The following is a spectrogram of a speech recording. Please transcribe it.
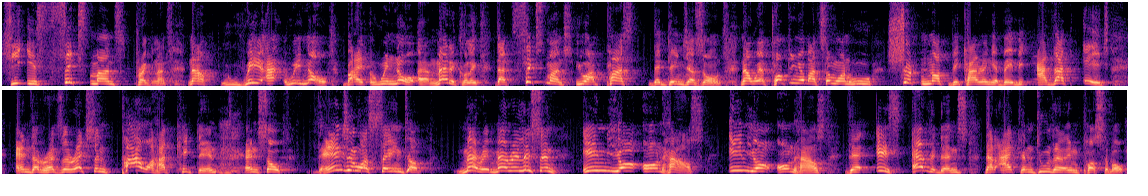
she is six months pregnant. Now we are, we know by we know uh, medically that six months you have passed the danger zone. Now we're talking about someone who should not be carrying a baby at that age, and the resurrection power had kicked in, and so the angel was saying to Mary, Mary, listen, in your own house in your own house, there is evidence that I can do the impossible.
